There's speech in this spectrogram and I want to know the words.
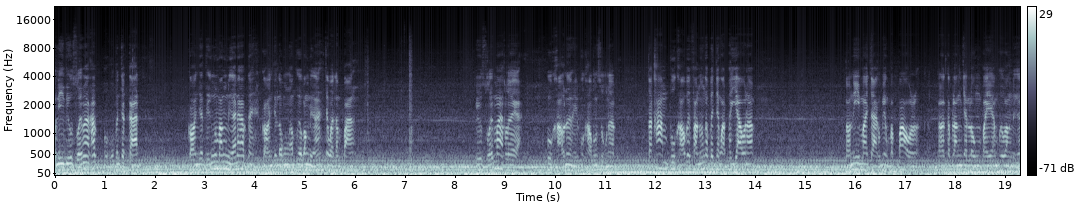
ตัวนี้วิวสวยมากครับโอ้โหบรรยากาศ ก่อนจะถึงวังเหนือนะครับนะก่อนจะลงอำเภอวังเหนือจังหวัดลำปางวิวสวยมากเลยอะภูเขาเนี่ยเห็นภูเขาบนสูงนะครับถ้าข้ามภูเขาไปฝั่งนู้นก็เป็นจังหวัดพะเยานะครับ ตอนนี้มาจากเวียงปะเป้าเรากำลังจะลงไปอำเภอวังเหนือ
